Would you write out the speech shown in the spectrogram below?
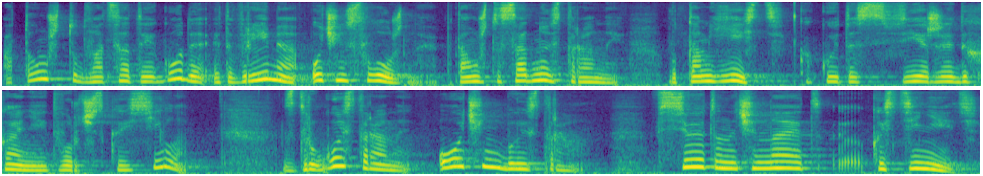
О том, что 20-е годы – это время очень сложное, потому что, с одной стороны, вот там есть какое-то свежее дыхание и творческая сила, с другой стороны, очень быстро все это начинает э, костенеть.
